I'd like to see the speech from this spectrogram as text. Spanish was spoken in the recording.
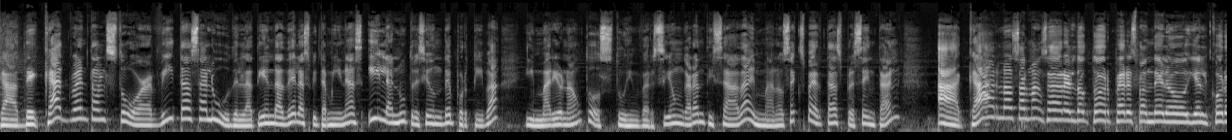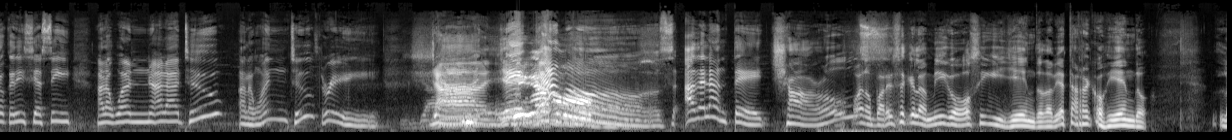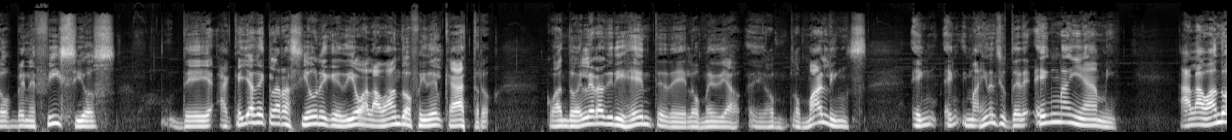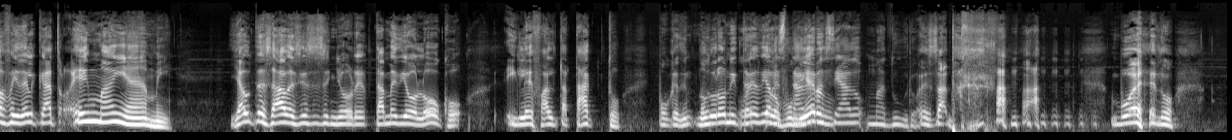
Clínica de Cat Rental Store, Vita Salud, la tienda de las vitaminas y la nutrición deportiva y Marion Autos, tu inversión garantizada en manos expertas, presentan a Carlos Almanzar, el doctor Pérez Pandelo y el coro que dice así, a la one, a la two, a la one, two, three. Ya, llegamos. Adelante, Charles. Bueno, parece que el amigo Ozzy Guillén todavía está recogiendo los beneficios de aquellas declaraciones que dio alabando a Fidel Castro cuando él era dirigente de los, media, eh, los Marlins, en, imagínense ustedes, en Miami, alabando a Fidel Castro en Miami. Ya usted sabe si ese señor está medio loco y le falta tacto, porque no duró ni tres días, lo fundieron. demasiado maduro. Exacto. bueno,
